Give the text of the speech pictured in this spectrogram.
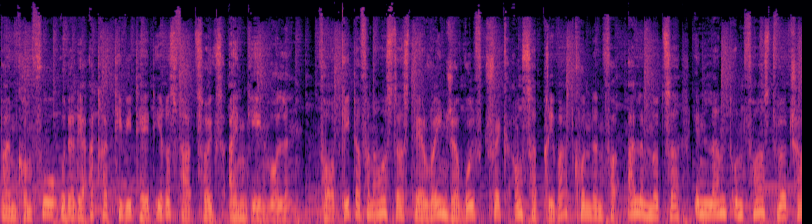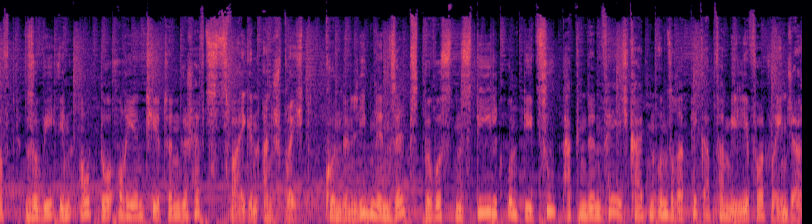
beim Komfort oder der Attraktivität ihres Fahrzeugs eingehen wollen. Ford geht davon aus, dass der Ranger Wolf Track außer Privatkunden vor allem Nutzer in Land- und Forstwirtschaft sowie in outdoor-orientierten Geschäftszweigen anspricht. Kunden lieben den selbstbewussten Stil und die zupackenden Fähigkeiten unserer Pickup-Familie Ford Ranger.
